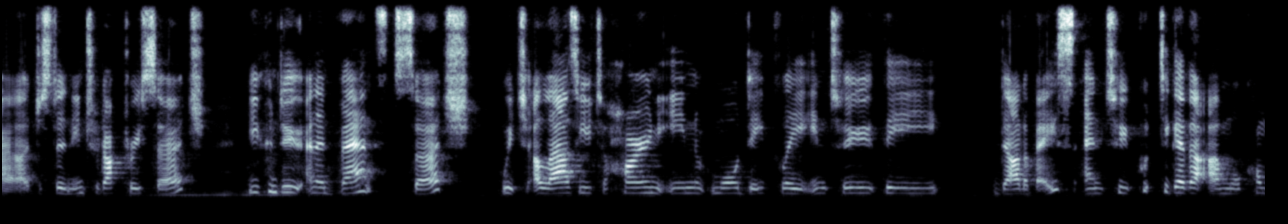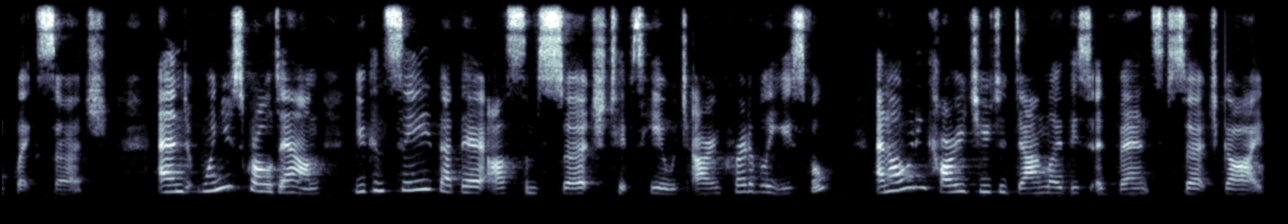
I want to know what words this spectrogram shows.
uh, just an introductory search. You can do an advanced search, which allows you to hone in more deeply into the database and to put together a more complex search. And when you scroll down, you can see that there are some search tips here which are incredibly useful and I would encourage you to download this advanced search guide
